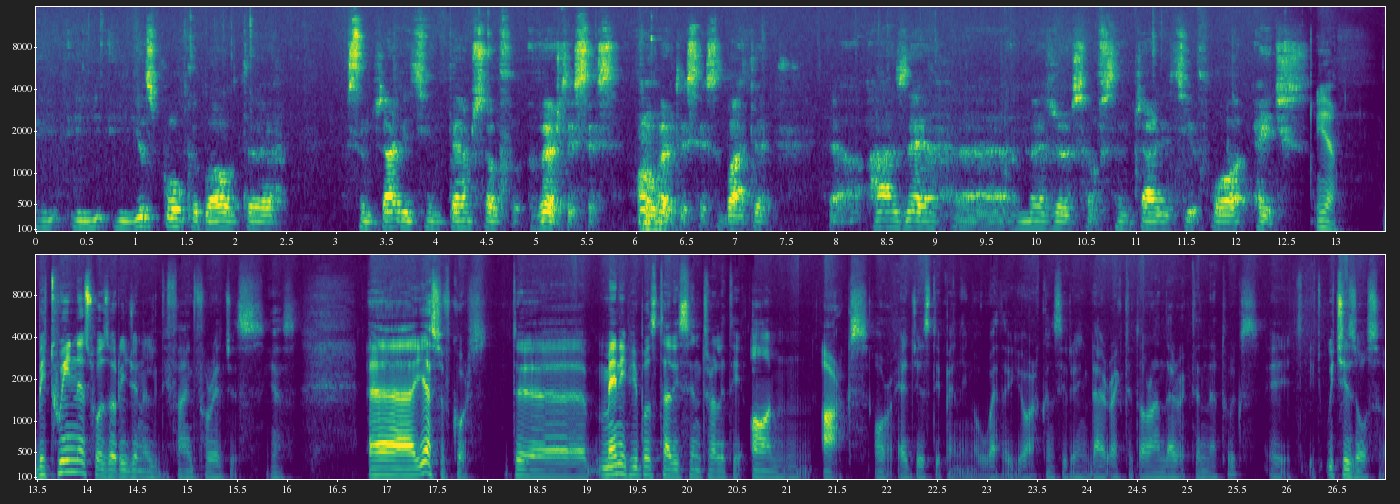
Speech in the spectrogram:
Y- y- You spoke about uh, centrality in terms of vertices, for Mhm. vertices, but uh, uh, are there uh, measures of centrality for edges? Yeah, betweenness was originally defined for edges. Yes, uh, yes, of course. The, many people study centrality on arcs or edges, depending on whether you are considering directed or undirected networks, it, it, which is also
